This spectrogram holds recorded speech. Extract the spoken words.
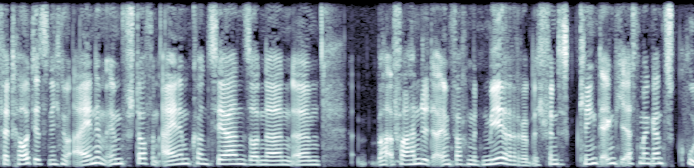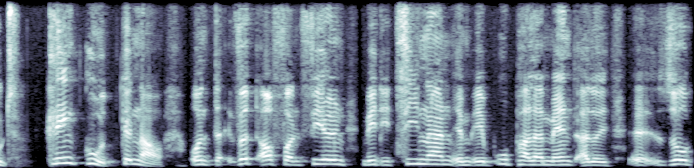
vertraut jetzt nicht nur einem Impfstoff und einem Konzern, sondern ähm, verhandelt einfach mit mehreren. Ich finde, es klingt eigentlich erstmal ganz gut. Klingt gut, genau. Und wird auch von vielen Medizinern im EU-Parlament also äh, so,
